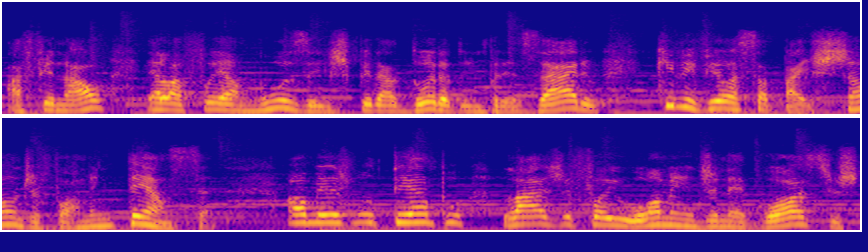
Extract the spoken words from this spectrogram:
Afinal, ela foi a musa inspiradora do empresário que viveu essa paixão de forma intensa. Ao mesmo tempo, Laje foi o homem de negócios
